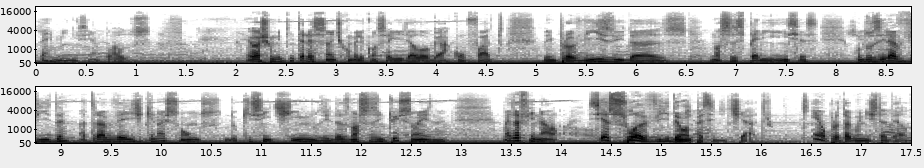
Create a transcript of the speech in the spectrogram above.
termine sem aplausos. Eu acho muito interessante como ele consegue dialogar com o fato do improviso e das nossas experiências, conduzir a vida através de quem nós somos, do que sentimos e das nossas intuições, né? Mas afinal, se a sua vida é uma peça de teatro, quem é o protagonista dela?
